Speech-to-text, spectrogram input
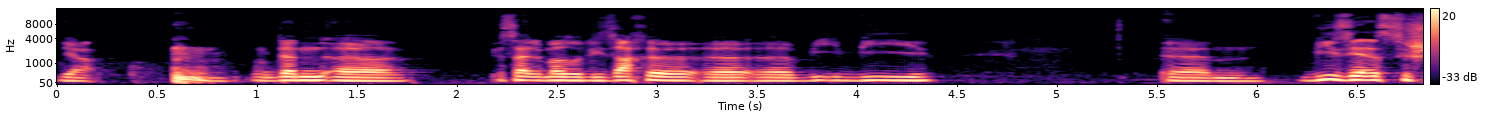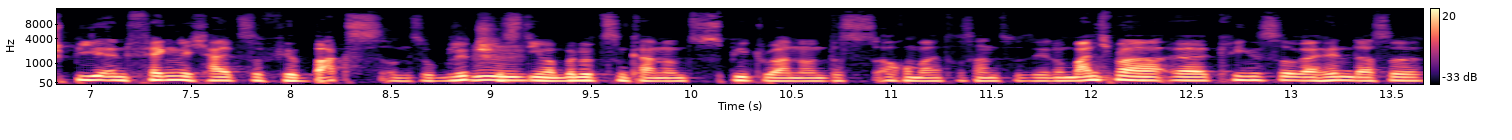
Ja. Und dann äh, ist halt immer so die Sache, äh, äh, wie, wie, ähm, wie sehr ist das Spiel empfänglich halt so für Bugs und so Glitches, Mhm. die man benutzen kann und Speedrun und das ist auch immer interessant zu sehen. Und manchmal äh, kriegen es sogar hin, dass sie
